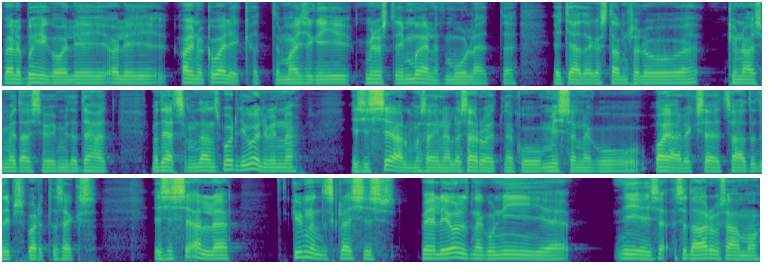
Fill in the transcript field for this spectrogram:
peale põhikooli oli ainuke valik, et ma isegi minu arust ei mõelnud muule, et, et jääda kas Tammsalu gümnaasiumi edasi või mida teha, et ma teadsin, ma tahan spordikooli minna. ja siis seal ma sain alles aru, et nagu, mis on nagu vajalik see, et saada tippsportlaseks. ja siis seal kümnendas klassis veel ei olnud nagu nii, nii ei seda arusaamu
